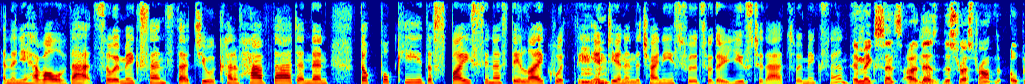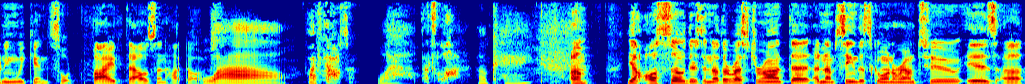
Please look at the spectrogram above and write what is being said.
and then you have all of that. So it makes sense that you would kind of have that, and then tteokbokki, the spiciness they like with the Indian and the Chinese food, so they're used to that. So it makes sense. It makes sense. Uh, this, this restaurant, the opening weekend, sold five thousand hot dogs. Wow. five thousand. Wow. That's a lot. Okay. Um, yeah. Also, there's another restaurant that, and I'm seeing this going around too. Is uh,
